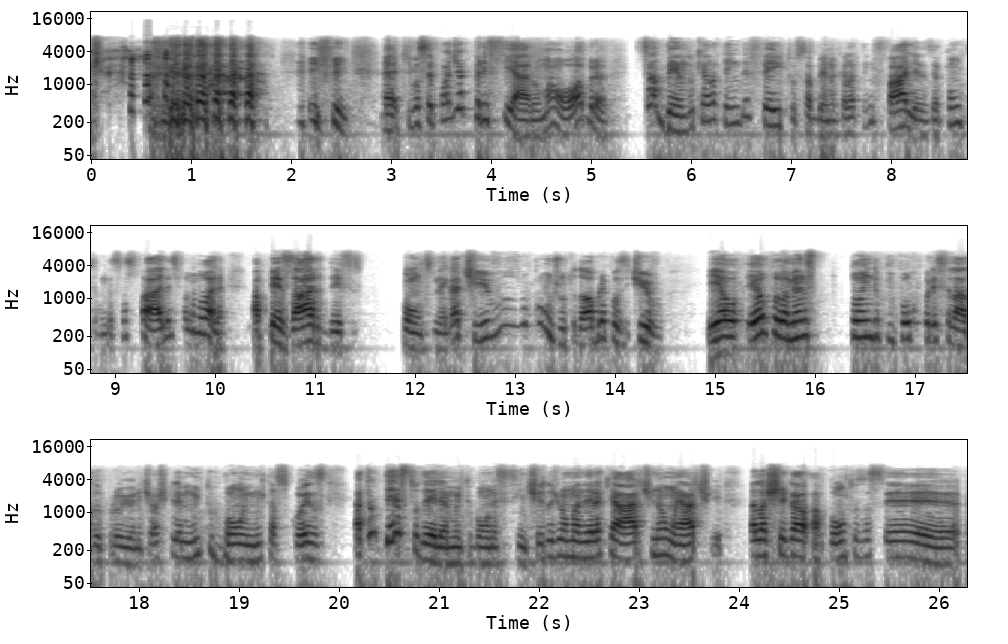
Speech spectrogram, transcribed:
Enfim, é que você pode apreciar uma obra sabendo que ela tem defeitos, sabendo que ela tem falhas, e apontando essas falhas, falando, olha, apesar desses pontos negativos, o conjunto da obra é positivo. E eu, eu pelo menos, estou indo um pouco por esse lado para o Unity. Eu acho que ele é muito bom em muitas coisas. Até o texto dele é muito bom nesse sentido, de uma maneira que a arte não é arte. Ela chega a pontos a ser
